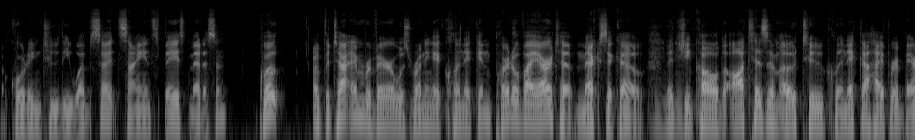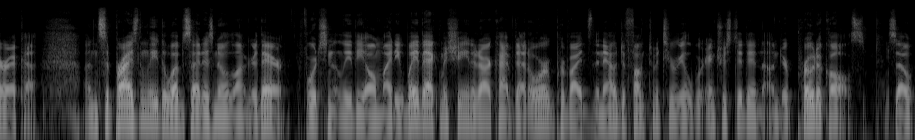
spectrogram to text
According to the website Science Based Medicine, quote, at the time, Rivera was running a clinic in Puerto Vallarta, Mexico, that she mm-hmm. called Autism O2 Clinica Hyperbarica. Unsurprisingly, the website is no longer there. Fortunately, the almighty Wayback Machine at archive.org provides the now defunct material we're interested in under protocols. So,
